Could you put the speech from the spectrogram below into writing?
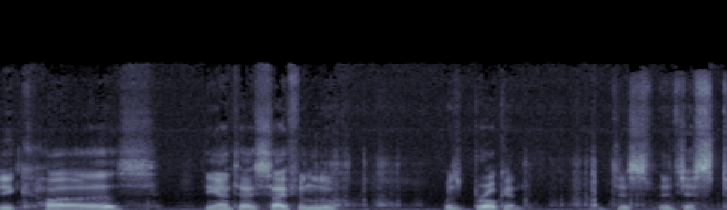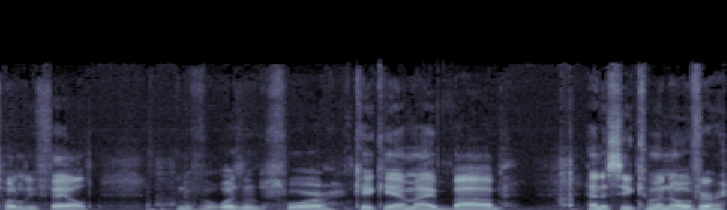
because the anti-siphon loop was broken. It just it just totally failed. And if it wasn't for KKMI Bob Hennessy coming over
